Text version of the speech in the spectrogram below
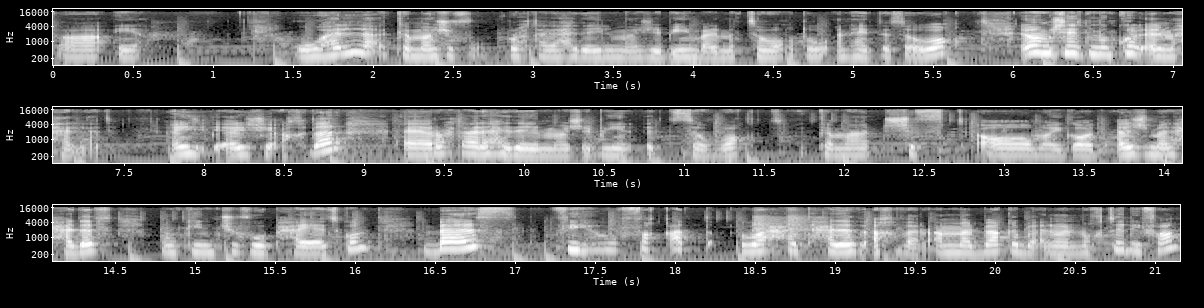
فيا وهلأ كمان شوفوا رحت على هدايا المعجبين بعد ما تسوقتوا انهيت التسوق. المهم اشتريت من كل المحلات. أي أي شيء أخضر. آه رحت على هدايا المعجبين اتسوقت كمان شفت اوه ماي جاد أجمل حدث ممكن تشوفوه بحياتكم. بس فيه فقط واحد حدث أخضر أما الباقي بألوان مختلفة.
